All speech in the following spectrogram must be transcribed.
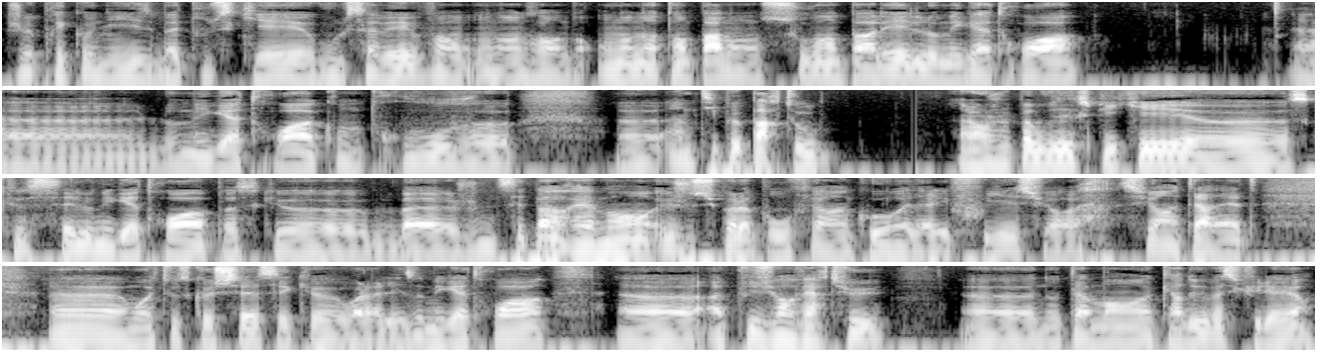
je préconise bah, tout ce qui est, vous le savez, on en, entend souvent parler, l'oméga 3. Euh, l'oméga 3 qu'on trouve un petit peu partout. Alors je vais pas vous expliquer euh, ce que c'est l'oméga 3 parce que bah, je ne sais pas vraiment et je suis pas là pour vous faire un cours et d'aller fouiller sur, sur internet. Euh, moi tout ce que je sais c'est que voilà les oméga 3 euh, a plusieurs vertus, notamment cardiovasculaires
